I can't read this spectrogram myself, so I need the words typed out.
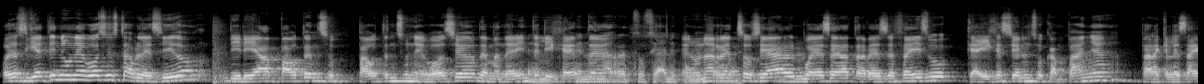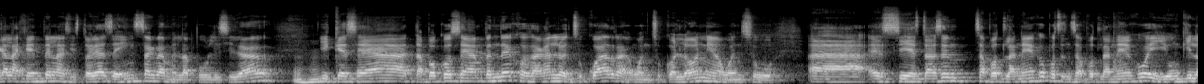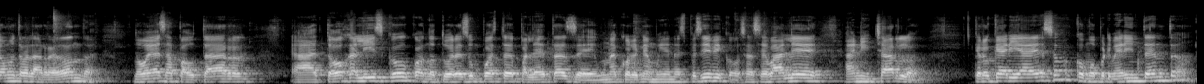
O sea, si ya tiene un negocio establecido, diría pauten su, pauten su negocio de manera inteligente. en una red social y En una red social, puede ser a través de Facebook, que ahí gestionen su campaña para que les salga la gente en las historias de Instagram, en la publicidad, y que sea, tampoco sean pendejos, háganlo en su cuadra, o en su colonia, o en su... ah, eh, si estás en Zapotlanejo, pues en Zapotlanejo y un kilómetro a la redonda. No vayas a pautar a todo Jalisco cuando tú eres un puesto de paletas de una colonia muy en específico. O sea, se vale anicharlo. Creo que haría eso como primer intento.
